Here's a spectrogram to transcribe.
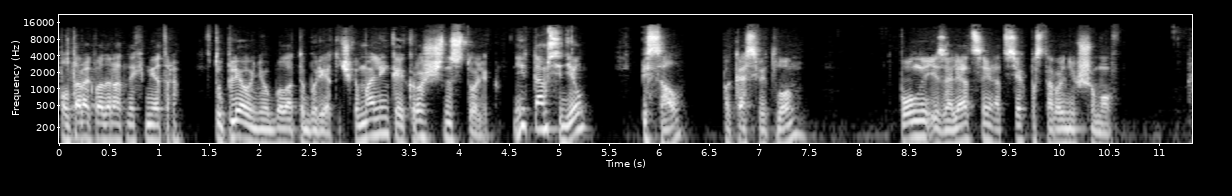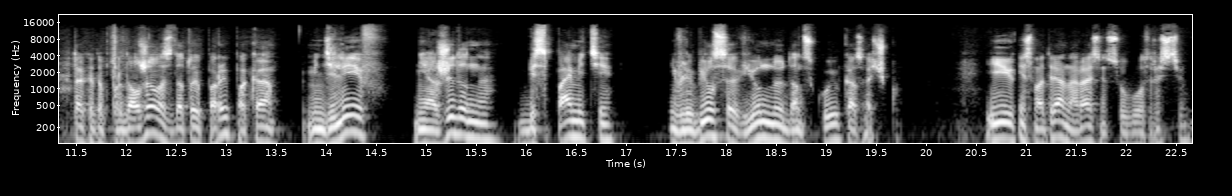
Полтора квадратных метра. В дупле у него была табуреточка маленькая и крошечный столик. И там сидел, писал, пока светло, полной изоляции от всех посторонних шумов. Так это продолжалось до той поры, пока Менделеев неожиданно, без памяти, не влюбился в юную донскую казачку. И, несмотря на разницу в возрасте,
